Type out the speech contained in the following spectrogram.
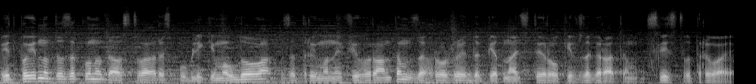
Відповідно до законодавства Республіки Молдова, затриманим фігурантам загрожує до 15 років за ґратами. Слідство триває.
